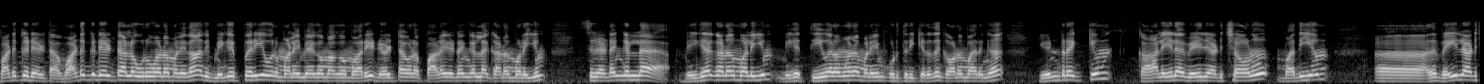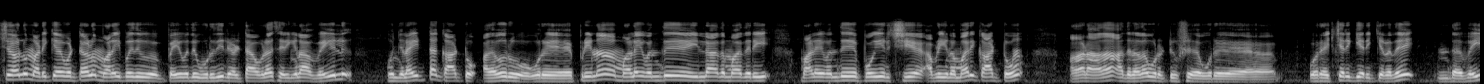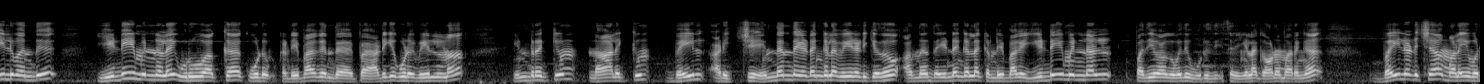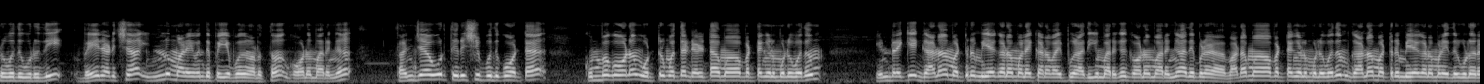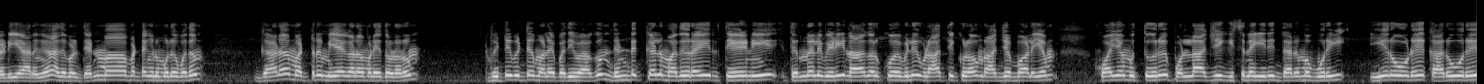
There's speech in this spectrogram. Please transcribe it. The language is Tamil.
வடக்கு டெல்டா. வடக்கு டெல்டாவில் உருவான மழை தான் அது மிகப்பெரிய ஒரு மலை மேகமாக மாறி டெல்டாவில் பல இடங்களில் கனமழையும் சில இடங்களில் மிக கனமழையும் மிக தீவிரமான மழையும் கொடுத்துருக்கிறது. கவனமாக இருங்க இன்றைக்கும் காலையில் வெயில் அடித்தாலும் மதியம் அது வெயில் அடித்தாலும் அடிக்க விட்டாலும் மழை பெய்து பெய்வது உறுதி டெல்டாவில். சரிங்களா? வெயில் கொஞ்சம் லைட்டாக காட்டும். அதாவது ஒரு ஒரு எப்படின்னா மழை வந்து இல்லாத மாதிரி மழை வந்து போயிருச்சு அப்படிங்கிற மாதிரி காட்டும். ஆனால் தான் அதில் தான் ஒரு டிப்ஸ் ஒரு ஒரு எச்சரிக்கை இருக்கிறது. இந்த வெயில் வந்து இடி மின்னலை உருவாக்கக்கூடும். கண்டிப்பாக இந்த இப்போ அடிக்கக்கூடிய வெயில்னால் இன்றைக்கும் நாளைக்கும் வெயில் அடிச்சு எந்தெந்த இடங்களில் வெயில் அடிக்கிறதோ அந்தந்த இடங்களில் கண்டிப்பாக இடி மின்னல் பதிவாகுவது உறுதி. சரிங்களா? கவனமாக இருங்க. வெயில் அடித்தா மழை வருவது உறுதி. வெயில் அடித்தா இன்னும் மழை வந்து பெய்ய போதும் அர்த்தம். கவனமாக இருங்க. தஞ்சாவூர் திருச்சி புதுக்கோட்டை கும்பகோணம் ஒட்டுமொத்த டெல்டா மாவட்டங்கள் முழுவதும் இன்றைக்கு கன மற்றும் மிக கனமழைக்கான வாய்ப்புகள் அதிகமாக இருக்குது கவனமாக இருங்க. அதே போல் வட மாவட்டங்கள் முழுவதும் கன மற்றும் மிக கனமழை எதிர்கொள்ள ரெடியாக இருங்க. அதேபோல் தென் மாவட்டங்கள் முழுவதும் கன மற்றும் மிக கனமழை தொடரும். விட்டு விட்டு மழை பதிவாகும். திண்டுக்கல் மதுரை தேனி திருநெல்வேலி நாகர்கோவில் விளாத்திக்குளம் ராஜபாளையம் கோயம்புத்தூர் பொள்ளாச்சி கிருஷ்ணகிரி தருமபுரி ஈரோடு கரூர்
